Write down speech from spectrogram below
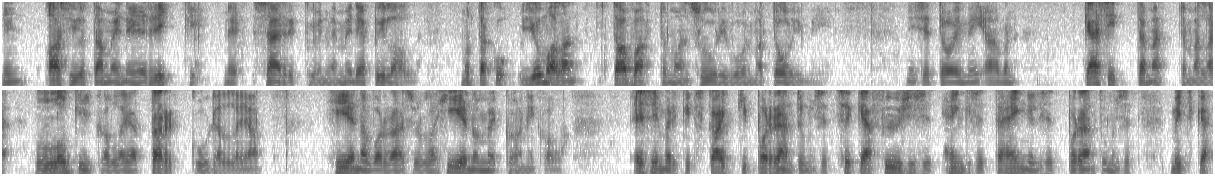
niin asioita menee rikki, ne särkyy, ne menee pilalle. Mutta kun Jumalan tavattoman suuri voima toimii, niin se toimii aivan käsittämättömällä logiikalla ja tarkkuudella ja hienovaraisuudella, hienomekaanikolla. Esimerkiksi kaikki parantumiset, sekä fyysiset, henkiset ja hengelliset parantumiset, mitkä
